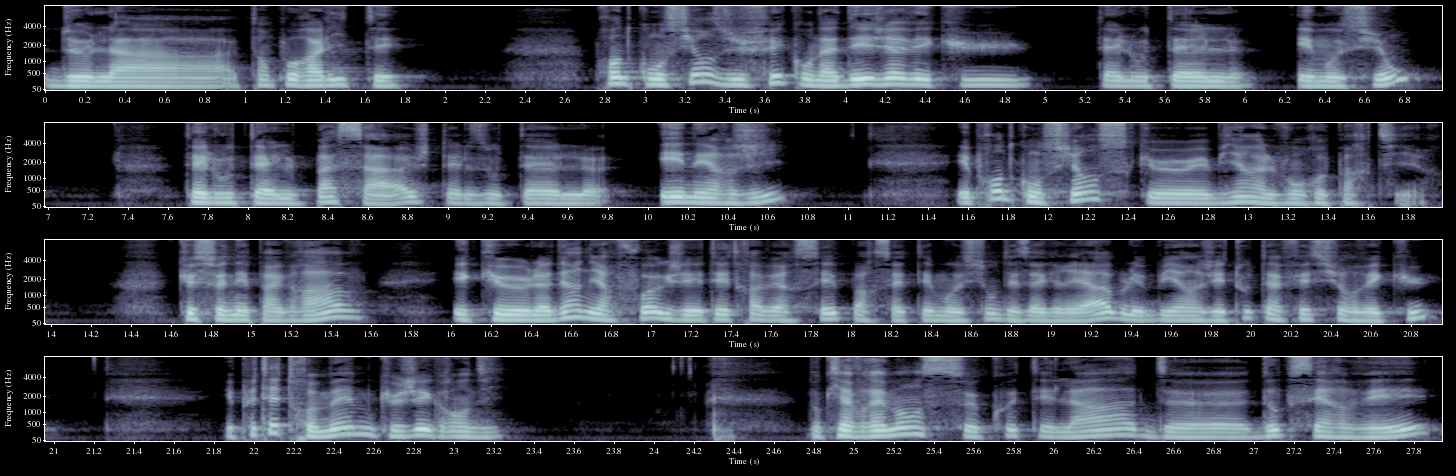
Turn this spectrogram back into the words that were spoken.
de la temporalité. Prendre conscience du fait qu'on a déjà vécu telle ou telle émotion, tel ou tel passage, telle ou telle énergie, et prendre conscience que, eh bien, elles vont repartir. Que ce n'est pas grave, et que la dernière fois que j'ai été traversé par cette émotion désagréable, eh bien, j'ai tout à fait survécu, et peut-être même que j'ai grandi. Donc il y a vraiment ce côté-là d'observer,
